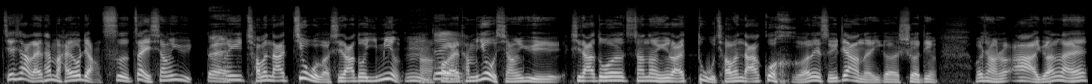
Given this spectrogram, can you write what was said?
接下来他们还有两次再相遇，相当对，于乔文达救了悉达多一命、嗯啊。后来他们又相遇，悉达多相当于来渡乔文达过河，类似于这样的一个设定。我想说啊，原来。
